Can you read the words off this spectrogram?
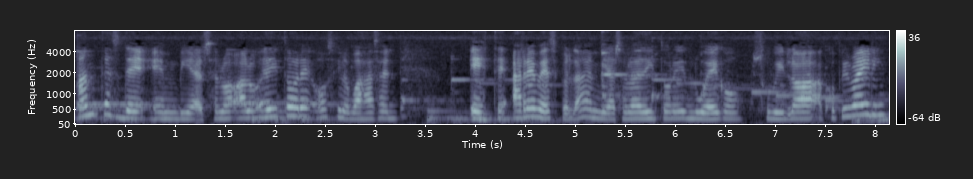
antes de enviárselo a los editores o si lo vas a hacer este al revés, ¿verdad? Enviárselo a editores y luego subirlo a, copywriting,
